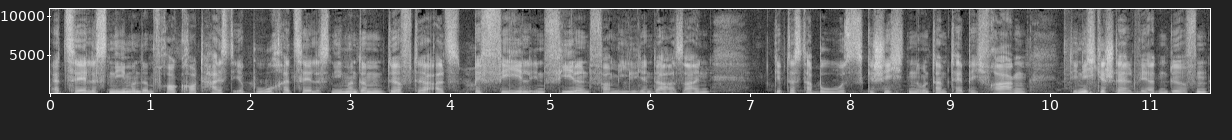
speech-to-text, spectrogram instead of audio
Erzähl es niemandem, Frau Krott heißt ihr Buch, Erzähl es niemandem, dürfte als Befehl in vielen Familien da sein. Gibt es Tabus, Geschichten unterm Teppich, Fragen, die nicht gestellt werden dürfen?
